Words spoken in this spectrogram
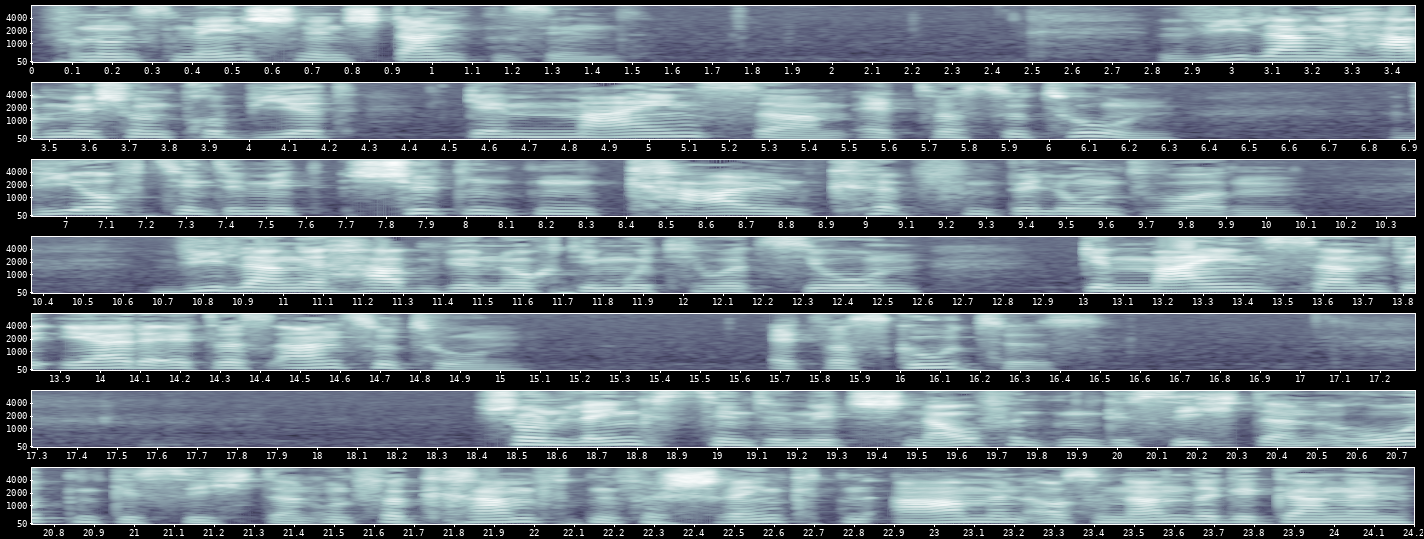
von uns Menschen entstanden sind? Wie lange haben wir schon probiert, gemeinsam etwas zu tun? Wie oft sind wir mit schüttelnden, kahlen Köpfen belohnt worden? Wie lange haben wir noch die Motivation, gemeinsam der Erde etwas anzutun, etwas Gutes. Schon längst sind wir mit schnaufenden Gesichtern, roten Gesichtern und verkrampften, verschränkten Armen auseinandergegangen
